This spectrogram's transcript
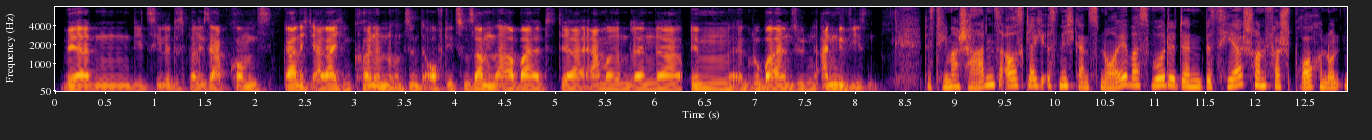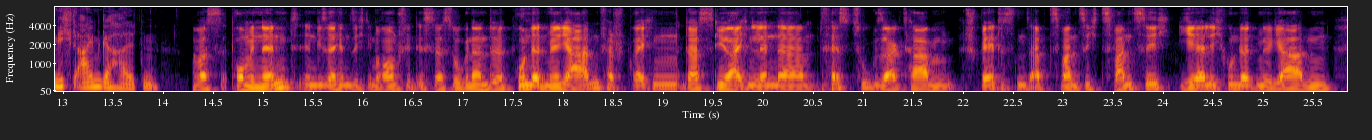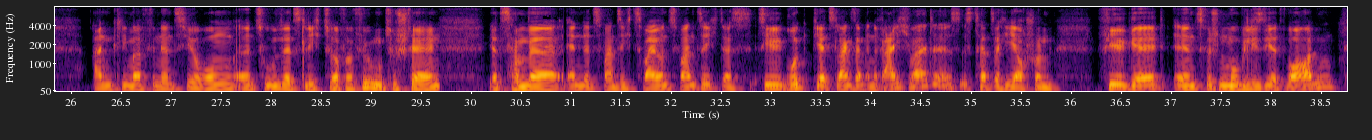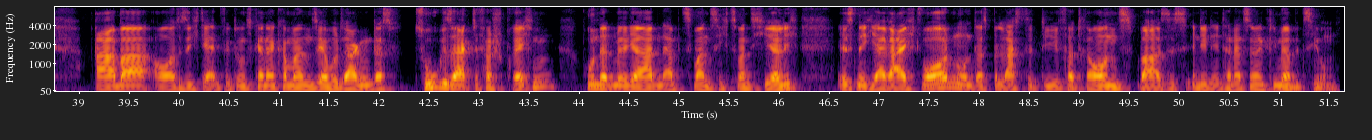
werden die Ziele des Pariser Abkommens gar nicht erreichen können und sind auf die Zusammenarbeit der ärmeren Länder im globalen Süden angewiesen. Das Thema Schadensausgleich ist nicht ganz neu. Was wurde denn bisher schon versprochen und nicht eingehalten? Was prominent in dieser Hinsicht im Raum steht, ist das sogenannte 100 Milliarden Versprechen, das die reichen Länder fest zugesagt haben, spätestens ab 2020 jährlich 100 Milliarden an Klimafinanzierung äh, zusätzlich zur Verfügung zu stellen. Jetzt haben wir Ende 2022. Das Ziel rückt jetzt langsam in Reichweite. Es ist tatsächlich auch schon viel Geld inzwischen mobilisiert worden. Aber aus Sicht der Entwicklungskenner kann man sehr wohl sagen, das zugesagte Versprechen, 100 Milliarden ab 2020 jährlich, ist nicht erreicht worden und das belastet die Vertrauensbasis in den internationalen Klimabeziehungen.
